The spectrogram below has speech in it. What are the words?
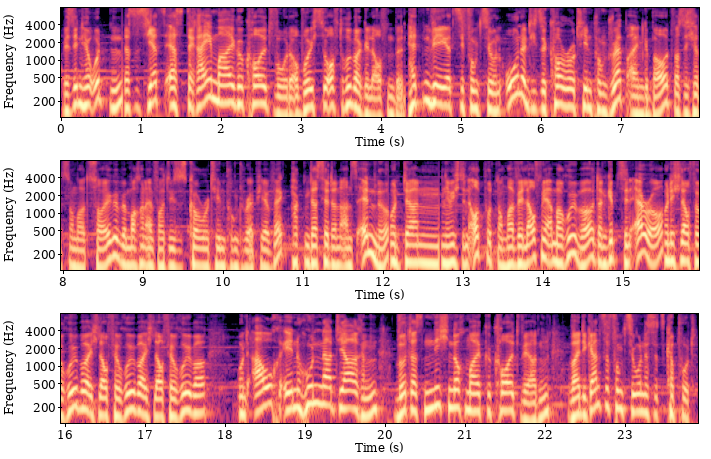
Wir sehen hier unten, dass es jetzt erst dreimal gecallt wurde, obwohl ich so oft rübergelaufen bin. Hätten wir jetzt die Funktion ohne diese coroutine.wrap eingebaut, was ich jetzt nochmal zeige. Wir machen einfach dieses coroutine.wrap hier weg, packen das hier dann ans Ende und dann nehme ich den Output nochmal. Wir laufen hier einmal rüber, dann gibt es den Error und ich laufe rüber, ich laufe rüber, ich laufe rüber und auch in 100 Jahren wird das nicht nochmal gecallt werden, weil die ganze Funktion ist jetzt kaputt.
